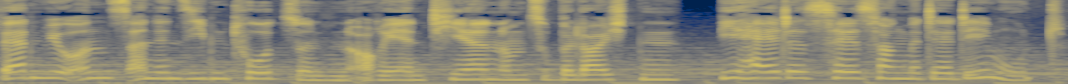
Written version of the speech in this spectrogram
werden wir uns an den sieben Todsünden orientieren, um zu beleuchten, wie hält es Hillsong mit der Demut,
